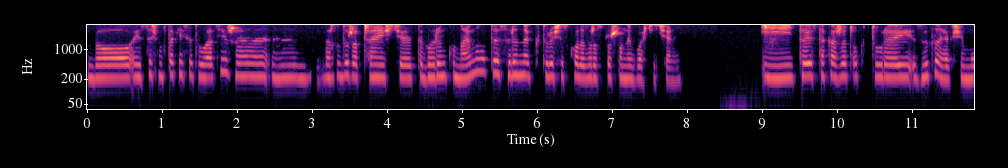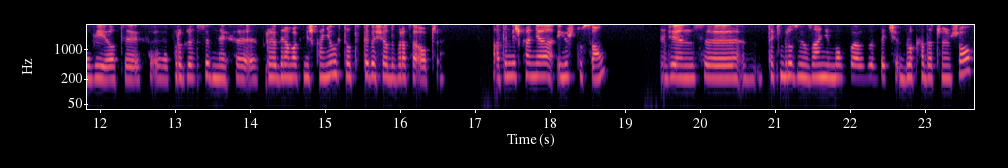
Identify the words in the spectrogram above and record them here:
bo jesteśmy w takiej sytuacji, że y, bardzo duża część tego rynku najmu no to jest rynek, który się składa z rozproszonych właścicieli. I to jest taka rzecz, o której zwykle jak się mówi o tych e, progresywnych e, programach mieszkaniowych, to od tego się odwraca oczy. A te mieszkania już tu są, więc e, takim rozwiązaniem mogłaby być blokada czynszów,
